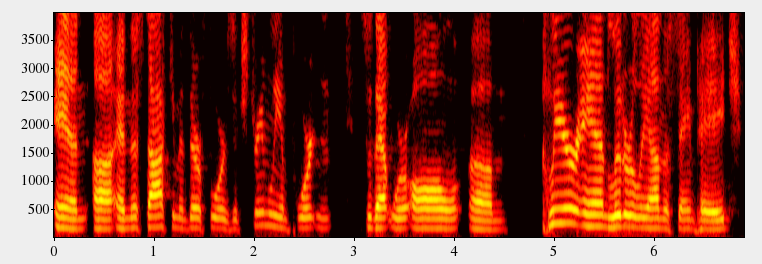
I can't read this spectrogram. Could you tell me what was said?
And, uh, and this document, therefore, is extremely important so that we're all um, clear and literally on the same page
